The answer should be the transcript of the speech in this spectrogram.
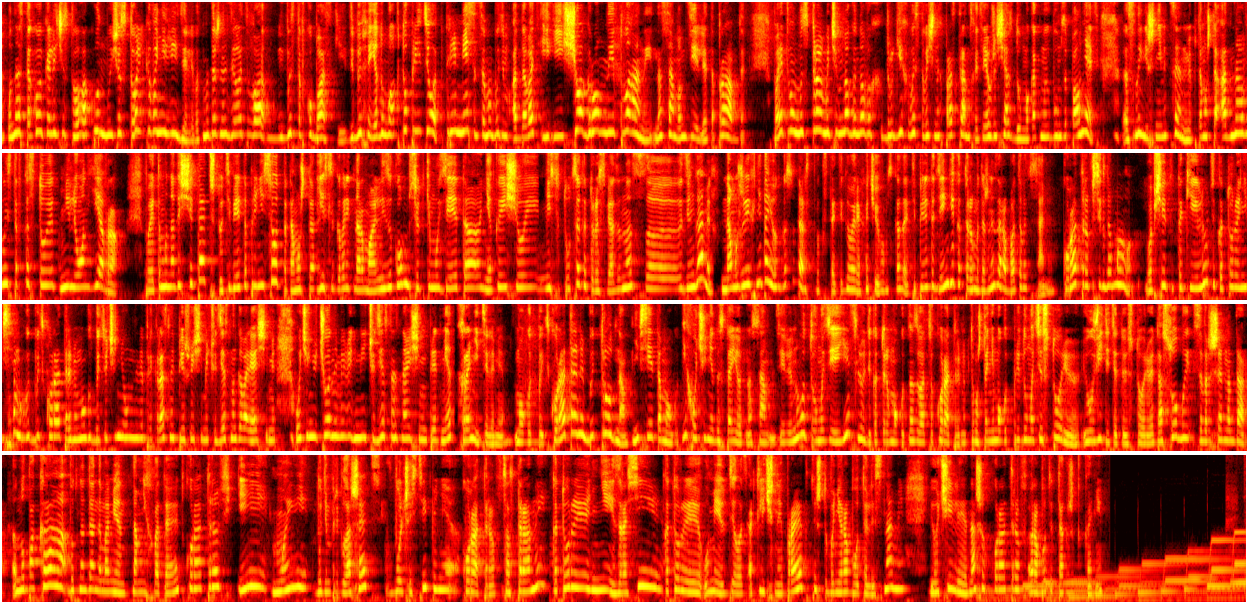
У нас такое количество лакун, мы еще столького не видели. Вот мы должны сделать выставку Баски, Дебюфе. Я думаю, а кто придет? Три месяца мы будем отдавать и, и еще огромные планы. На самом деле, это правда. Поэтому мы строим очень много новых других выставочных пространств. Хотя я уже сейчас думаю, как мы их будем заполнять э, с нынешними ценами. Потому что одна выставка стоит миллион евро. Поэтому надо считать, что тебе это принесет, потому что, если говорить нормальным языком, все-таки музей это некая еще и институция, которая связана с э, деньгами. Нам уже их не дает государство, кстати говоря, хочу вам сказать. Теперь это деньги, которые мы должны зарабатывать сами. Кураторов всегда мало. Вообще это такие люди, которые не все могут быть кураторами, могут быть очень умными, прекрасно пишущими, чудесно говорящими, очень учеными людьми, чудесно знающими предмет, хранителями могут быть. Кураторами быть трудно, не все это могут. Их очень недостает на самом деле. Ну вот в музее есть люди, которые могут называться кураторами, потому что они могут придумать историю и увидеть эту историю. Это особый совершенно дар. Но пока вот на данный момент нам не хватает кураторов, и мы будем приглашать в большей степени кураторов со стороны, которые не из России, которые умеют делать отличные проекты, чтобы они работали с нами и учили наших кураторов работать так же, как они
